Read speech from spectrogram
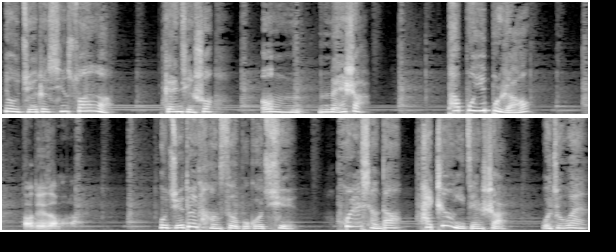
又觉着心酸了，赶紧说：“嗯，没事儿。”他不依不饶：“到底怎么了？”我绝对搪塞不过去。忽然想到，还真有一件事儿，我就问：“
